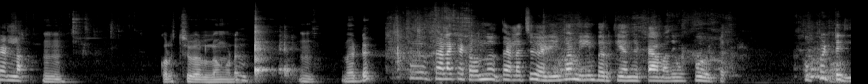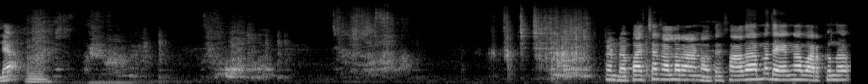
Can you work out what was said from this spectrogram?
വെള്ളം. കുറച്ച് വെള്ളം കൂടെ. എന്നിട്ട്? തിളക്കട്ടെ ഒന്ന് തിളച്ച് കഴിയുമ്പോൾ മീൻ പെറുക്കി അങ്ങ് ഇട്ടാൽ മതി. ഉപ്പ് ഇട്ട്. ഉപ്പിട്ടില്ല. കണ്ടോ? പച്ച കളറാണോ? സാധാരണ തേങ്ങ വറക്കുന്ന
